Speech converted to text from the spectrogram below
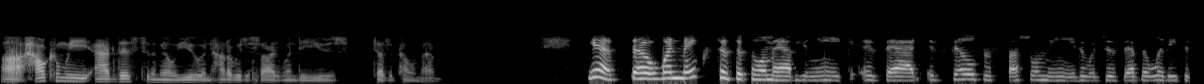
Uh, how can we add this to the milieu, and how do we decide when to use tezepelumab? Yes, so what makes tezepelumab unique is that it fills a special need, which is the ability to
